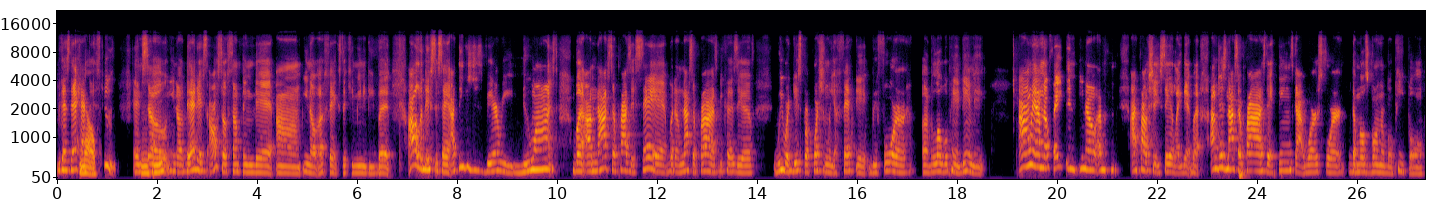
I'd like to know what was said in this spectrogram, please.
because that happens no. too. And mm-hmm. so, you know, that is also something that um, you know, affects the community. But all of this to say, I think it's just very nuanced, but I'm not surprised it's sad, but I'm not surprised because if we were disproportionately affected before a global pandemic. I don't have no faith in, you know, I'm, I probably shouldn't say it like that, but I'm just not surprised that things got worse for the most vulnerable people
